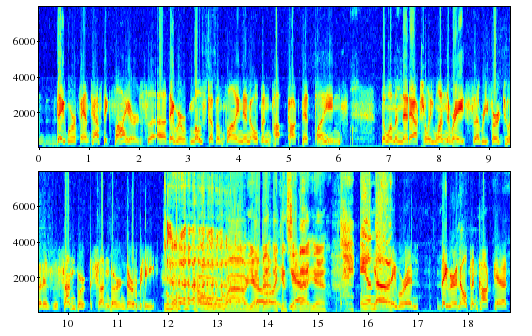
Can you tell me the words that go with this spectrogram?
they were fantastic flyers. Uh, they were most of them flying in open po- cockpit planes. The woman that actually won the race uh, referred to it as the sunbur- sunburn derby. oh wow! Yeah, I bet I can see yeah. that. Yeah. And Yeah, uh, they were in they were in open cockpits.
